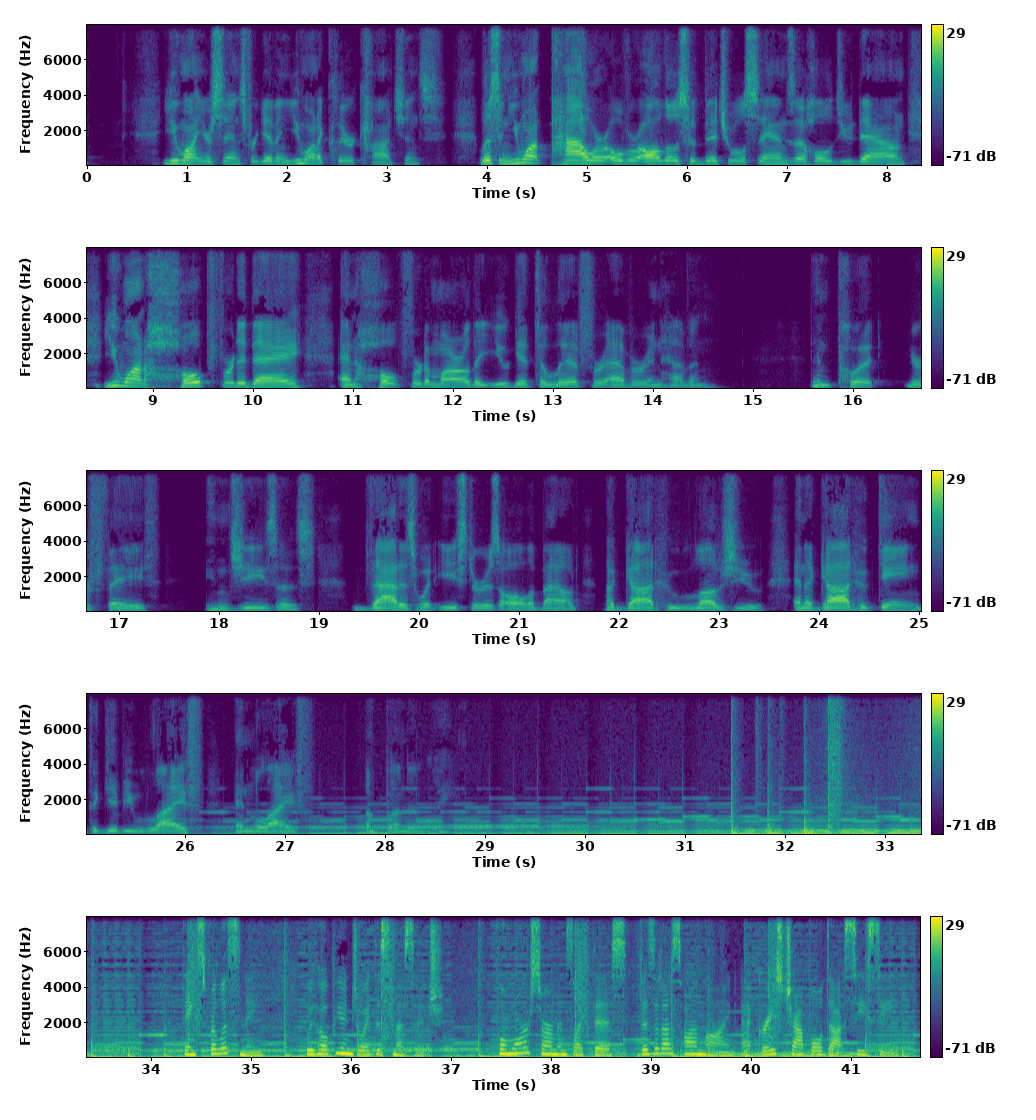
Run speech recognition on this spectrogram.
you want your sins forgiven, you want a clear conscience. Listen, you want power over all those habitual sins that hold you down. You want hope for today and hope for tomorrow that you get to live forever in heaven. Then put your faith in Jesus. That is what Easter is all about a God who loves you and a God who came to give you life and life abundantly. Thanks for listening. We hope you enjoyed this message. For more sermons like this, visit us online at gracechapel.cc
